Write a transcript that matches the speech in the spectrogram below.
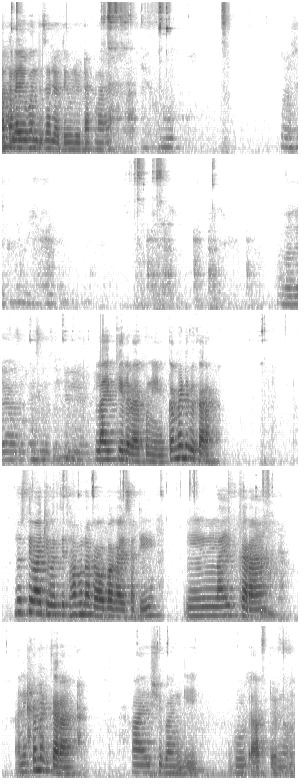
आता लय बंद झाले होते व्हिडिओ टाकणार आहे लाईक केलं बाय कुणी. कमेंट बी करा. नुसती वाटीवरती थांबू नका हो बघायसाठी. लाईक करा आणि कमेंट करा. हाय शुभांगी. गुड आफ्टरनून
